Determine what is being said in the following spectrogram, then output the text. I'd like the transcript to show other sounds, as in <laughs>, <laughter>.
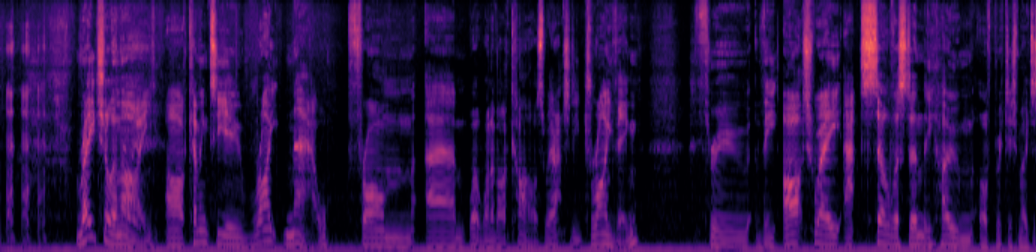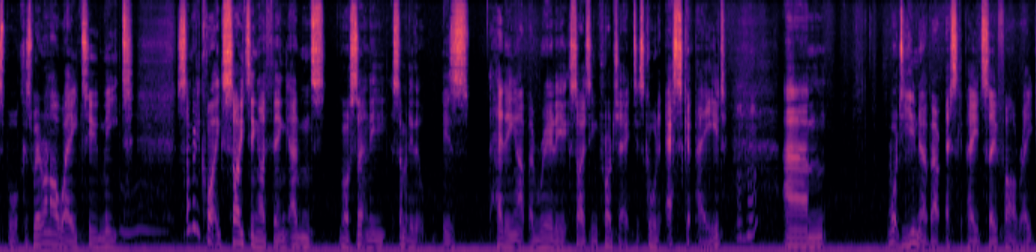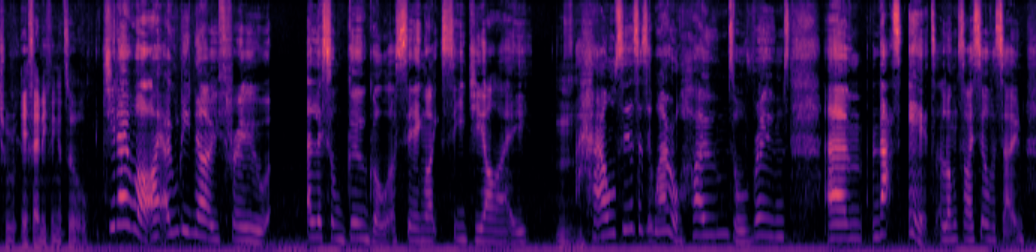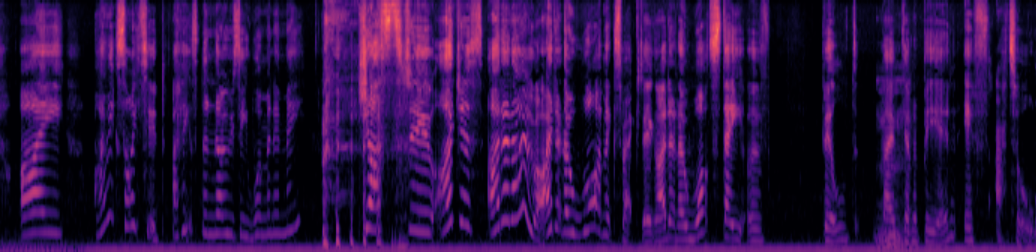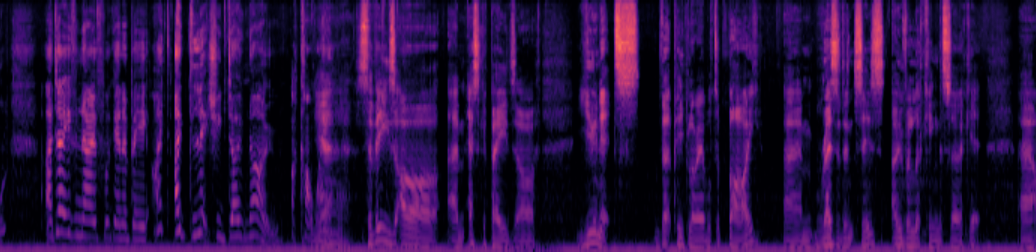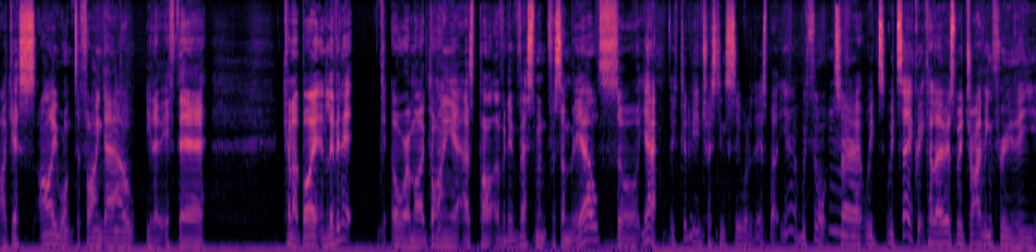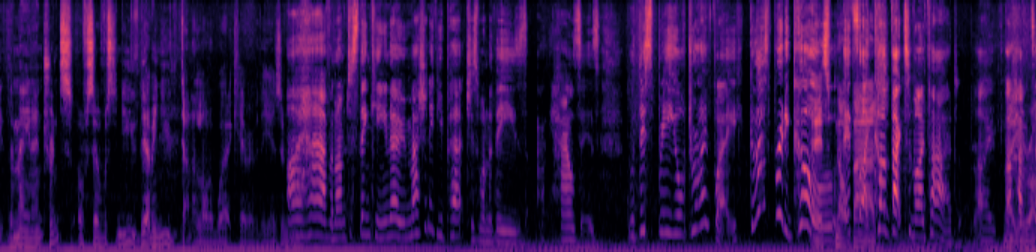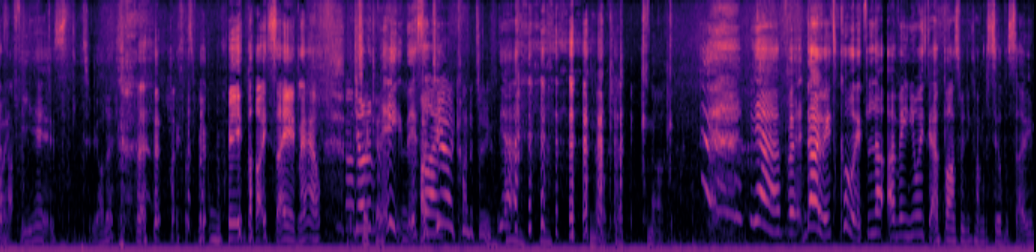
<laughs> Rachael and I are coming to you right now from um, well, one of our cars. We're actually driving through the archway at Silverstone, the home of British motorsport, because we're on our way to meet somebody quite exciting, I think, and well, certainly somebody that is heading up a really exciting project. It's called Escapade. Um, what do you know about Escapade so far, Rachael, if anything at all? Do you know what? I only know through a little Google of seeing like CGI houses, as it were, or homes or rooms, um, and that's it. Alongside Silverstone, I I'm excited. I think it's the nosy woman in me. <laughs> just to, I just, I don't know. I don't know what I'm expecting. I don't know what state of build they're going to be in, if at all. I don't even know if we're going to be. I, I literally don't know. I can't wait. Yeah. So these are um, escapades are units that people are able to buy, um, residences overlooking the circuit. Uh, I guess I want to find out, you know, if they're can I buy it and live in it, or am I buying it as part of an investment for somebody else? Or yeah, it could be interesting to see what it is. But yeah, we thought uh, we'd we'd say a quick hello as we're driving through the the main entrance of Silverstone. You, I mean, you've done a lot of work here over the years. Haven't you? I have, and I'm just thinking, you know, imagine if you purchase one of these houses. Would this be your driveway? Because that's pretty cool. It's not like bad. come back to my pad. Like No, I you're haven't done right. that for years, to be honest. <laughs> But like, that's a bit <laughs> weird that I say it now. That's Do you know what I okay. mean? It's I, like yeah, I kind of do. yeah. No, okay. No, okay. Yeah, but no, it's cool. It's lo- I mean, you always get a buzz when you come to Silverstone,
